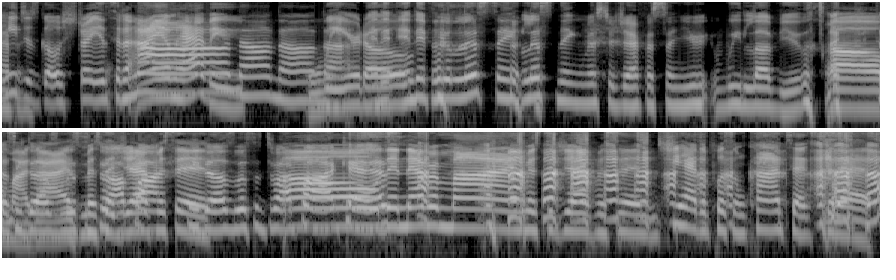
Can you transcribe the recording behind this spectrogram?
like he just goes straight into the no, "I am happy." No, no, no. Weirdo. And, and if you're listening, listening, Mr. Jefferson, you we love you. Oh my he does guys, listen to Mr. Jefferson. he does listen to our oh, podcast. oh, podcast. then never mind, Mr. Jefferson. She had to put some context to that.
